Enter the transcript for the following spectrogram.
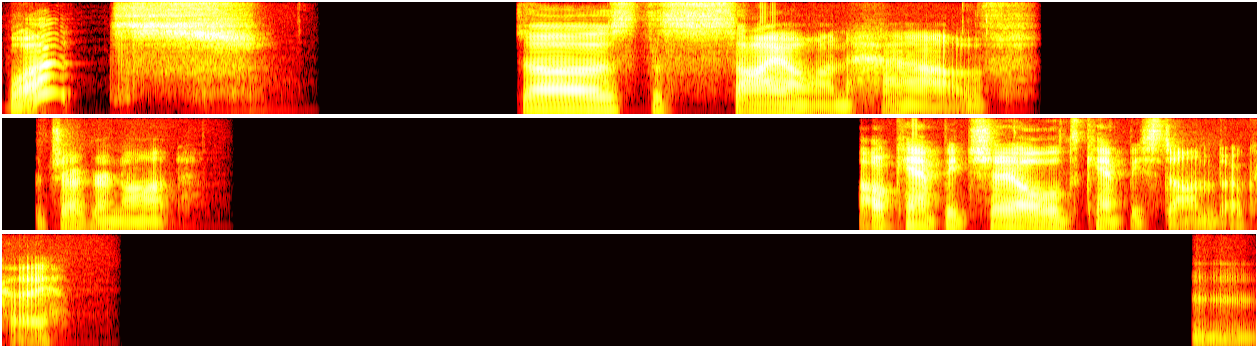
What? does the Scion have? Juggernaut. Oh, can't be chilled, can't be stunned. Okay. Hmm.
